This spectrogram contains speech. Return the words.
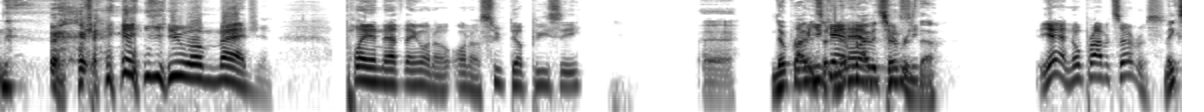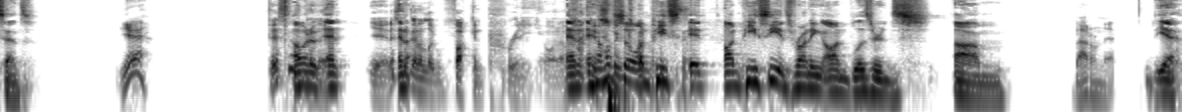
can you imagine playing that thing on a on a souped up PC? Uh, No private you can't no have private servers PC though. Yeah, no private servers. Makes sense. Yeah, this is Oh, and, gonna, and yeah, this and- is gonna look fucking pretty on a and, and also on PC, it on PC it's running on Blizzard's um BattleNet. yeah,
